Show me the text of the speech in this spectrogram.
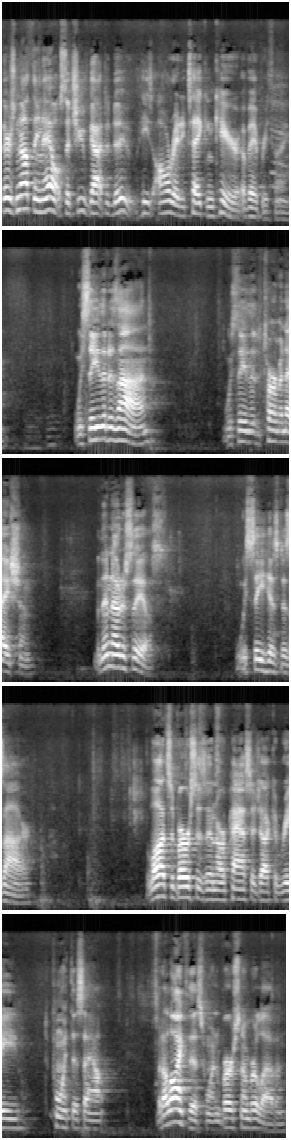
There's nothing else that you've got to do. He's already taken care of everything. We see the design, we see the determination, but then notice this we see His desire. Lots of verses in our passage I could read to point this out, but I like this one, verse number 11.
